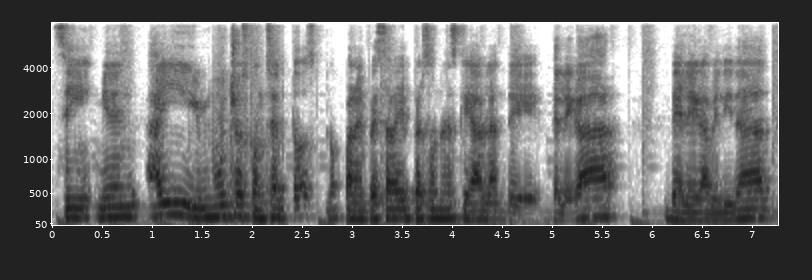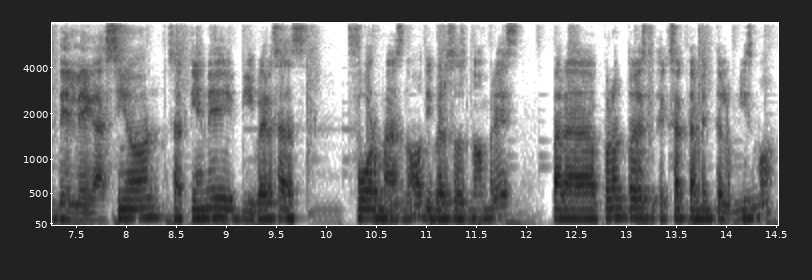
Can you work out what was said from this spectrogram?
Sí, miren, hay muchos conceptos, ¿no? Para empezar, hay personas que hablan de delegar, delegabilidad, delegación, o sea, tiene diversas formas, ¿no? Diversos nombres. Para pronto es exactamente lo mismo.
